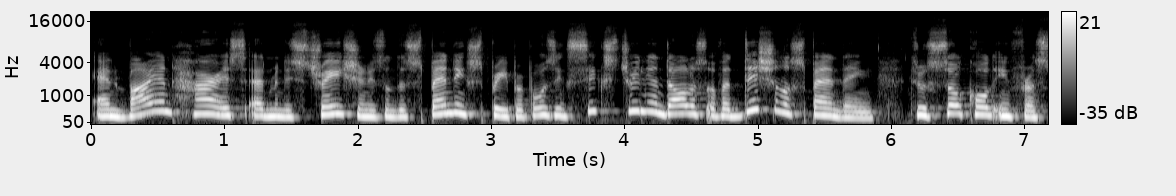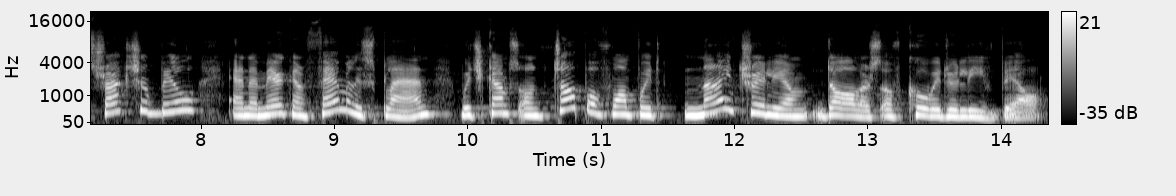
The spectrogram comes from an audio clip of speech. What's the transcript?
and Biden-Harris administration is on the spending spree proposing $6 trillion of additional spending through so-called infrastructure bill and American Families Plan, which comes on top of $1.9 trillion of COVID relief bill.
